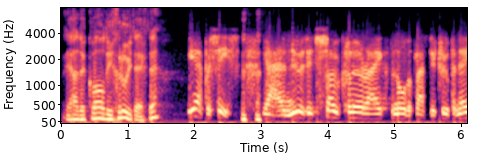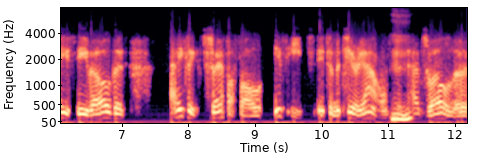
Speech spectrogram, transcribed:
Ja, de kwal die groeit echt, hè? Ja, precies. ja, en nu is het zo kleurrijk van al de plastic troep. En daar je ziet wel dat eigenlijk zwerfafval is iets. Het is een materiaal. Het heeft wel, uh,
